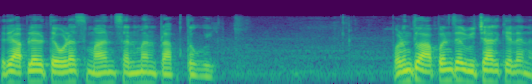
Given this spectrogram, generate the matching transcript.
तरी आपल्याला तेवढाच मान सन्मान प्राप्त होईल. परंतु आपण जर विचार केला ना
